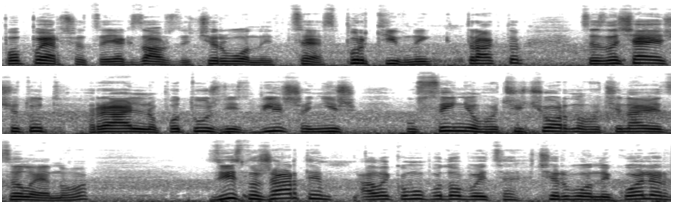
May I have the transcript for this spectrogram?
По-перше, це як завжди, червоний це спортивний трактор. Це означає, що тут реально потужність більша, ніж у синього чи чорного, чи навіть зеленого. Звісно, жарти, але кому подобається червоний колір,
